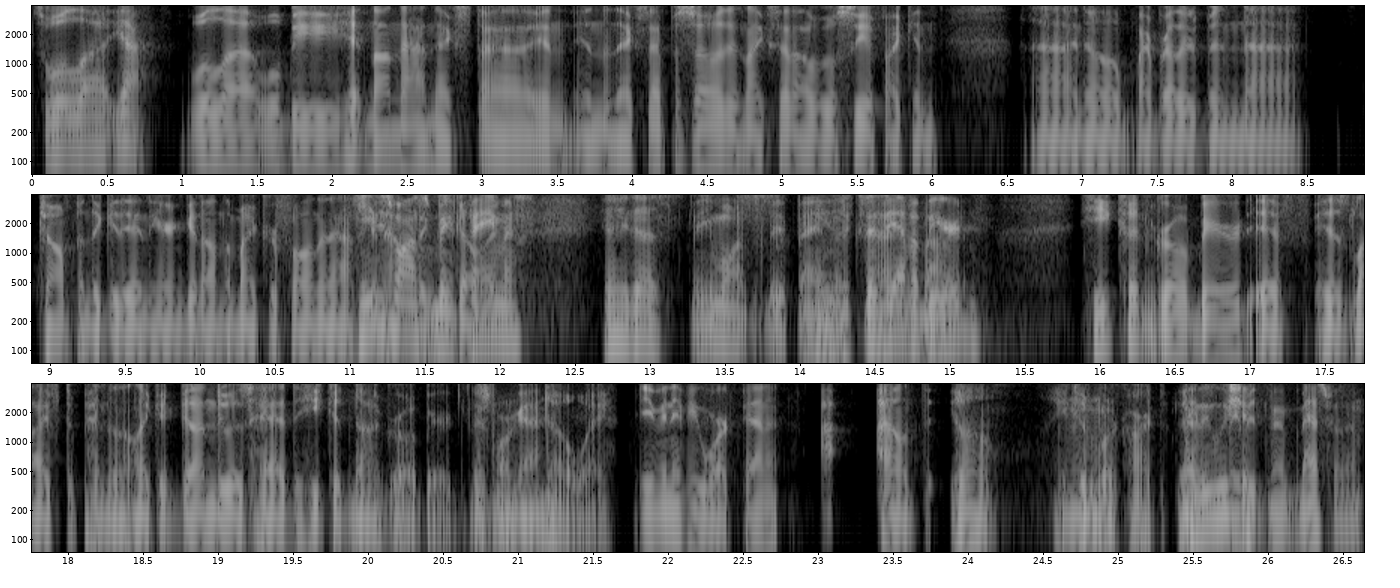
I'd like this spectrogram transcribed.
So we'll uh, yeah. We'll uh, we'll be hitting on that next uh, in in the next episode, and like I said, I'll, we'll see if I can. Uh, I know my brother's been uh, chomping to get in here and get on the microphone and ask. He just wants to be famous. Yeah, he does. He wants to be famous. Does he have a beard? it. He couldn't grow a beard if his life depended on like a gun to his head. He could not grow a beard. There's Poor guy. no way. Even if he worked at it? I don't. Th- oh, he could work hard. Mm. Maybe That's- we should mess with him.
